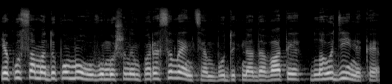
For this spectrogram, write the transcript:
яку саме допомогу вимушеним переселенцям будуть надавати благодійники.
